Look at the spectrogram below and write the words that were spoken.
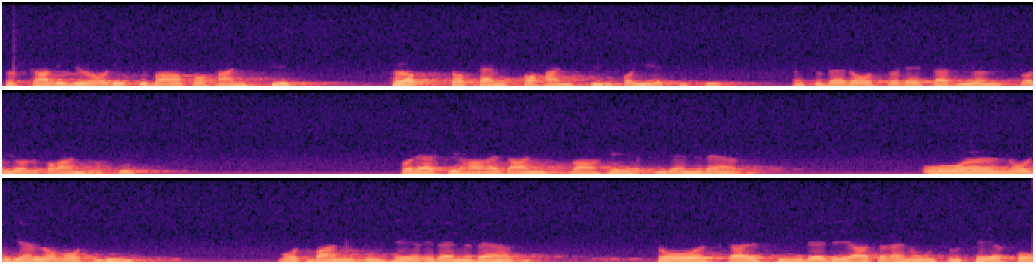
så skal vi gjøre det ikke bare for hans skyld, først og fremst for hans skyld, for Jesus skyld, men så er det også dette at vi ønsker å gjøre det for andres skyld. For at vi har et ansvar her i denne verden. Og eh, når det gjelder vårt liv, vårt vandring her i denne verden, så skal jeg si det, det at det er noen som ser på.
